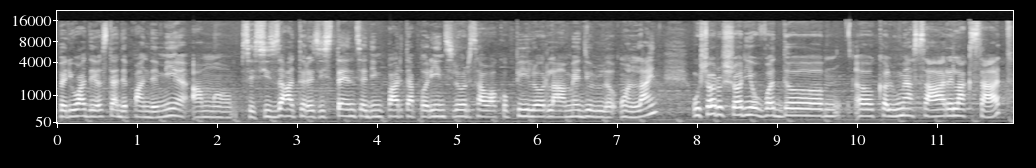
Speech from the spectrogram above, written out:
perioadei astea de pandemie, am uh, sesizat rezistențe din partea părinților sau a copiilor la mediul online, ușor, ușor eu văd uh, uh, că lumea s-a relaxat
